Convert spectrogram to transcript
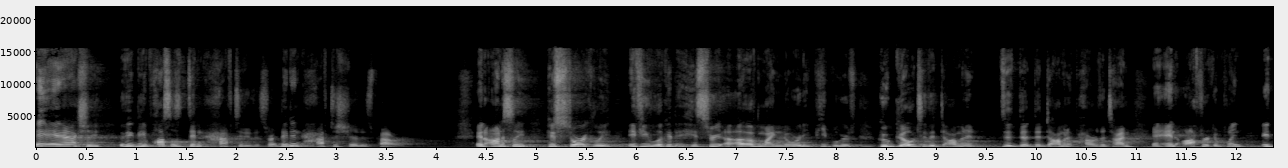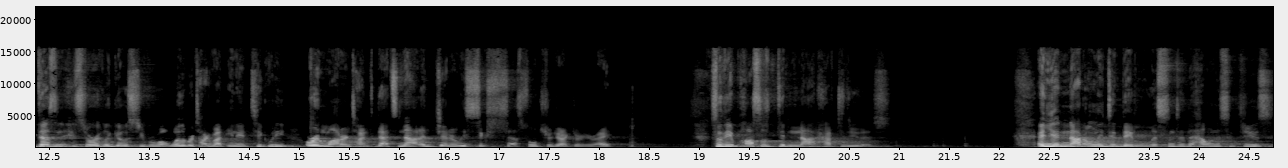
and actually, the apostles didn't have to do this, right? They didn't have to share this power. And honestly, historically, if you look at the history of minority people groups who go to the dominant, the, the, the dominant power of the time and, and, offer complaint, it doesn't historically go super well. Whether we're talking about in antiquity or in modern times, that's not a generally successful trajectory, right? So the apostles did not have to do this. And yet, not only did they listen to the Hellenistic Jews,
